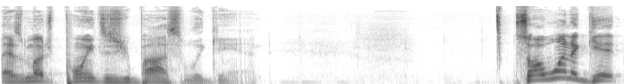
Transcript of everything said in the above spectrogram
as much points as you possibly can. So I want to get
